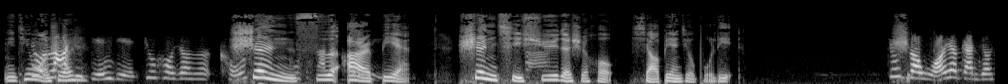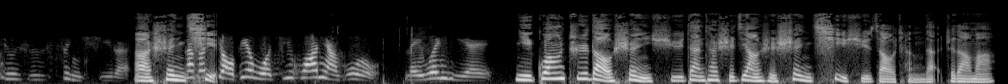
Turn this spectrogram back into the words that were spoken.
你听我说，一点点就好像是口肾思二便，肾气虚的时候，小便就不利。就是我也感觉就是肾虚了啊，肾气。那个小便我去化验过。没问题哎，你光知道肾虚，但它实际上是肾气虚造成的，知道吗？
